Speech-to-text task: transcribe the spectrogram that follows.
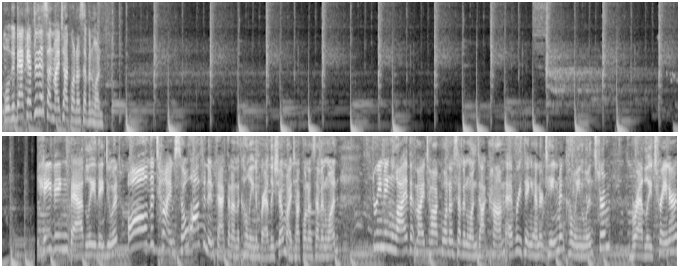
We'll be back after this on My Talk 1071. Badly. They do it all the time. So often, in fact, that on the Colleen and Bradley show, My Talk 1071. Streaming live at MyTalk1071.com. Everything Entertainment. Colleen Lindstrom, Bradley Traynor.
